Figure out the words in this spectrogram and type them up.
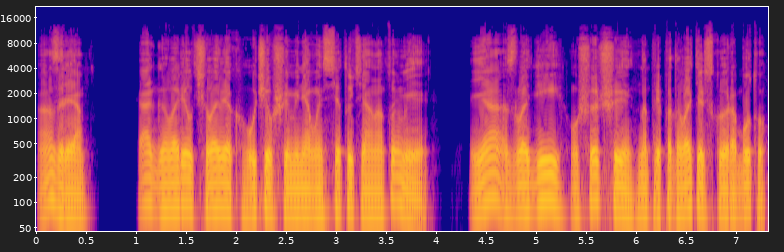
А зря. Как говорил человек, учивший меня в институте анатомии, я злодей, ушедший на преподавательскую работу.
